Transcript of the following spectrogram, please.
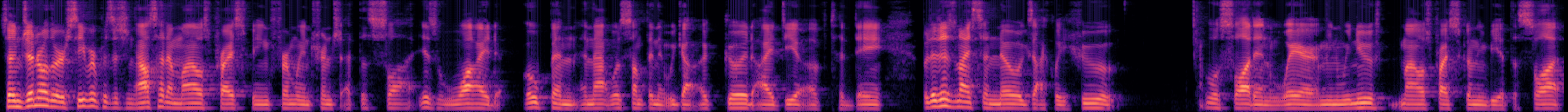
So in general, the receiver position outside of Myles Price being firmly entrenched at the slot is wide open, and that was something that we got a good idea of today. But it is nice to know exactly who will slot in where. I mean, we knew Myles Price was going to be at the slot,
